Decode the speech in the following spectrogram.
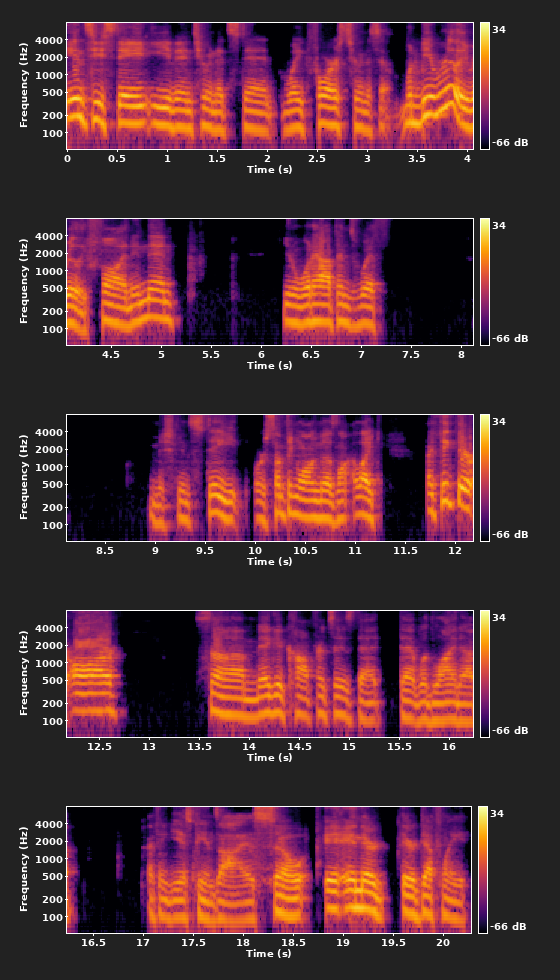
NC State, even to an extent, Wake Forest to an extent, would be really, really fun. And then, you know, what happens with Michigan State or something along those lines? Like, I think there are some mega conferences that that would line up I think ESPN's eyes. So and they're they're definitely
